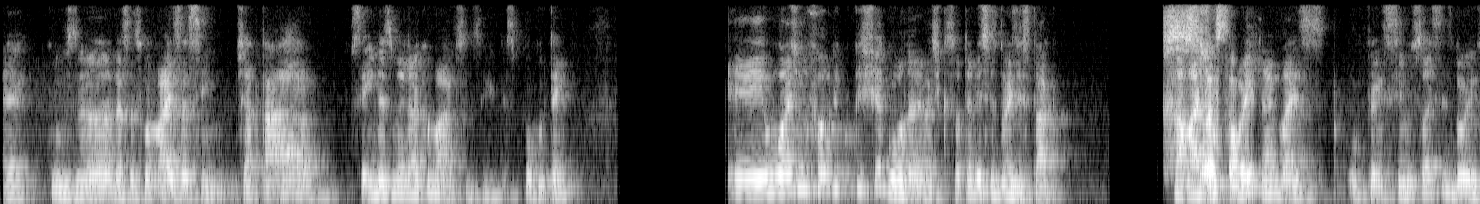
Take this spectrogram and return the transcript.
é, cruzando, essas coisas. Mas assim, já tá 100 vezes melhor que o Marcos, assim, nesse pouco tempo. E o Ângelo foi o único que chegou, né? Acho que só teve esses dois destaques. Camacho só... foi, né? Mas ofensivo só esses dois.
